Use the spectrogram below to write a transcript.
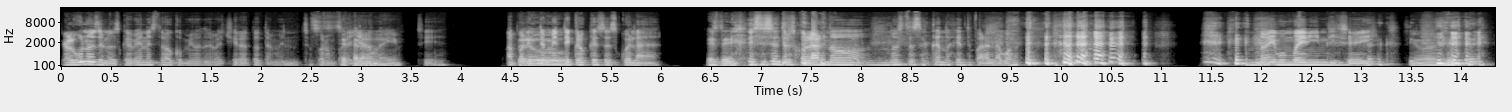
Algunos de los que habían estado conmigo en el bachillerato también se fueron Se para allá. ahí. Sí. Aparentemente Pero- creo que esa escuela, Es de... ese centro escolar no, no está sacando gente para la labor. No hay un buen índice ahí.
